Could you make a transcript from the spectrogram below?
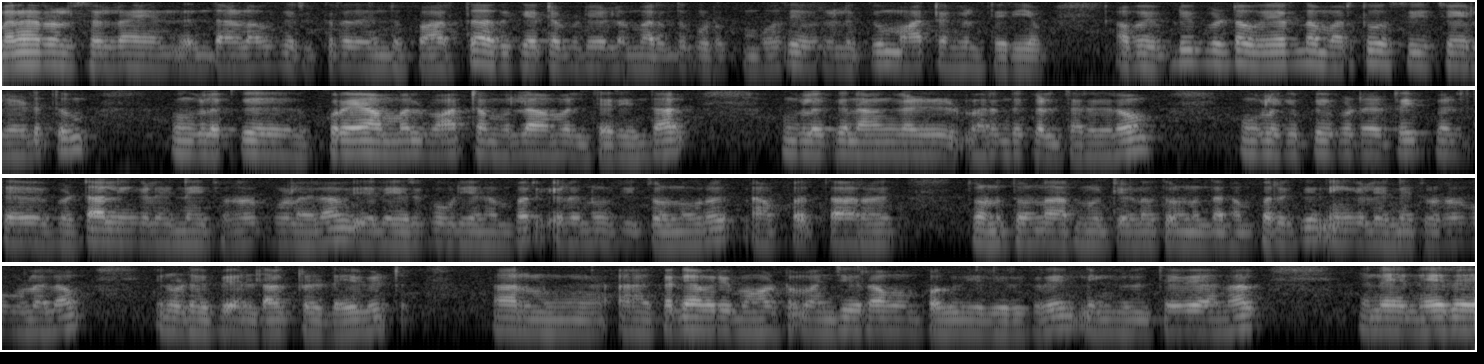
மினரல்ஸ் எல்லாம் எந்த எந்த அளவுக்கு இருக்கிறது என்று பார்த்து அதுக்கேற்றபடி உள்ள மருந்து கொடுக்கும்போது இவர்களுக்கு மாற்றங்கள் தெரியும். அப்போ இப்படிப்பட்ட உயர்ந்த மருத்துவ சிகிச்சைகள் எடுத்தும் உங்களுக்கு குறையாமல் மாற்றம் இல்லாமல் தெரிந்தால் உங்களுக்கு நாங்கள் மருந்துகள் தருகிறோம். உங்களுக்கு இப்படிப்பட்ட ட்ரீட்மெண்ட் தேவைப்பட்டால் நீங்கள் என்னை தொடர்பு கொள்ளலாம். இதில் இருக்கக்கூடிய நம்பர் எழுநூற்றி தொண்ணூறு நாற்பத்தாறு தொண்ணூத்தொன்று அறுநூற்றி எழுபத்தொன்று இந்த நம்பருக்கு நீங்கள் என்னை தொடர்பு கொள்ளலாம். என்னுடைய பேர் டாக்டர் டேவிட். நான் கன்னியாகுமரி மாவட்டம் அஞ்சு கிராமம் பகுதியில் இருக்கிறேன். நீங்கள் தேவையானால் என்னை நேரே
